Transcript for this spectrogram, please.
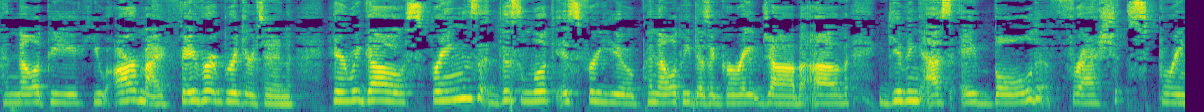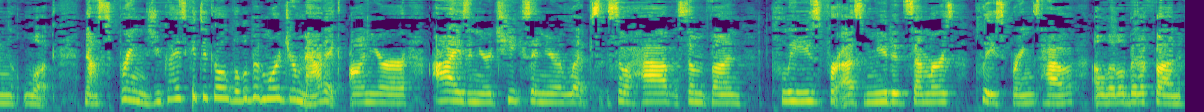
Penelope, you are my favorite Bridgerton. Here we go. Springs, this look is for you. Penelope does a great job of giving us a bold, fresh spring look. Now, springs, you guys get to go a little bit more dramatic on your eyes and your cheeks and your lips. So have some fun please, for us muted summers, please springs, have a little bit of fun.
